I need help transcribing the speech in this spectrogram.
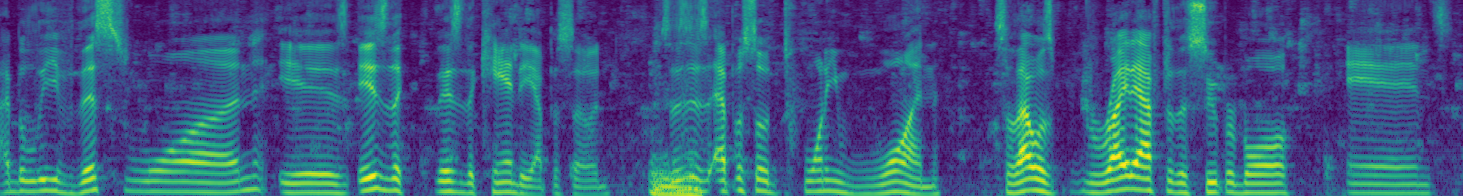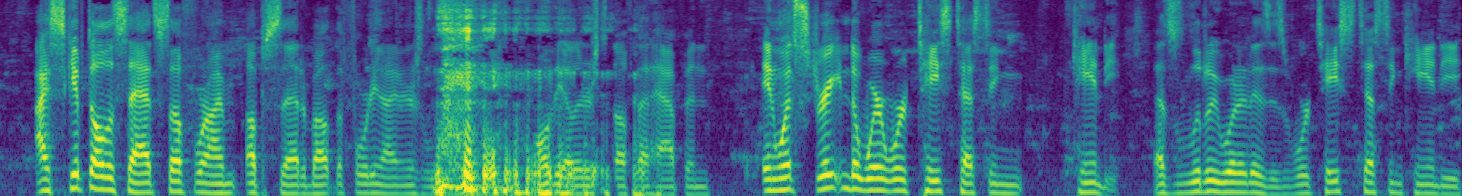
I believe this one is is the is the candy episode. So this Mhm. is episode 21. So that was right after the Super Bowl. And I skipped all the sad stuff where I'm upset about the 49ers losing, all the other stuff that happened, and went straight into where we're taste testing candy. That's literally what it is, is we're taste testing candy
